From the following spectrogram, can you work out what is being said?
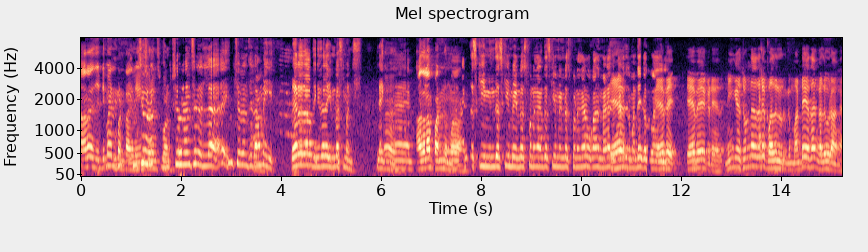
ஆனா இது டிமாண்ட் பண்றாங்க இன்சூரன்ஸ் இன்சூரன்ஸ் இல்ல இன்சூரன்ஸ் இல்லாம வேற ஏதாவது இதர இன்வெஸ்ட்மெண்ட்ஸ் லைக் அதெல்லாம் பண்ணுமா? அந்த ஸ்கீம் இந்த ஸ்கீம்ல இன்வெஸ்ட் பண்ணுங்க அந்த ஸ்கீம் இன்வெஸ்ட் பண்ணுங்க உட்காந்து மேனேஜர் மேனேஜர் மண்டே கழுவாங்க தேவை தேவையே கிடையாது. நீங்க சொன்னதுல பதில் இருக்கு. மண்டையை தான் கழுவுறாங்க.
